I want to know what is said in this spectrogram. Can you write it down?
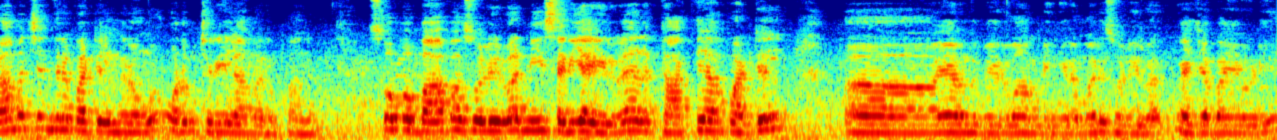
ராமச்சந்திர பாட்டிலுங்கிறவங்களும் உடம்பு சரியில்லாமல் இருப்பாங்க. ஸோ அப்போ பாபா சொல்லிடுவார் நீ சரியாயிருவேன் ஆனால் தாத்தியா பாட்டில் இறந்து போயிடுவான் அப்படிங்கிற மாதிரி சொல்லிடுவார். பைஜாபாயோடைய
